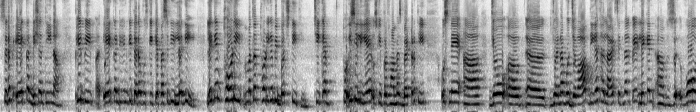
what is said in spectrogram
सिर्फ़ एक कंडीशन थी ना, फिर भी एक कंडीशन की तरफ़ उसकी कैपेसिटी लगी, लेकिन थोड़ी मतलब थोड़ी अभी बचती थी, ठीक है? तो इसीलिए उसकी परफॉर्मेंस बेटर थी। उसने जो जो है ना, वो जवाब दिया था लाइट सिग्नल पे, लेकिन वो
